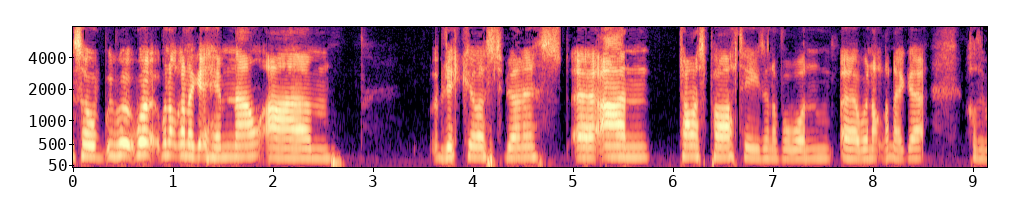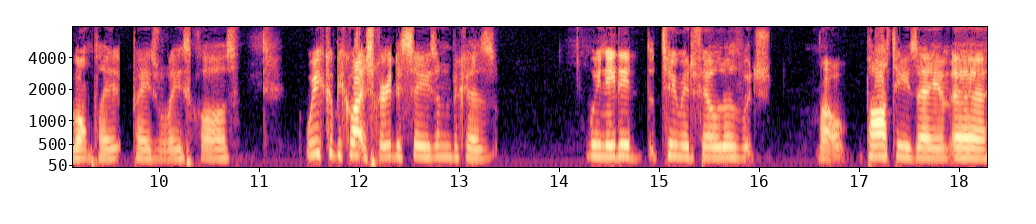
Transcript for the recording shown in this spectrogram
So we we're, we're not gonna get him now. Um. Ridiculous to be honest. Uh, and Thomas Partey is another one uh, we're not gonna get because we won't play pay his release clause. We could be quite screwed this season because we needed the two midfielders, which well, Partey is a uh,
